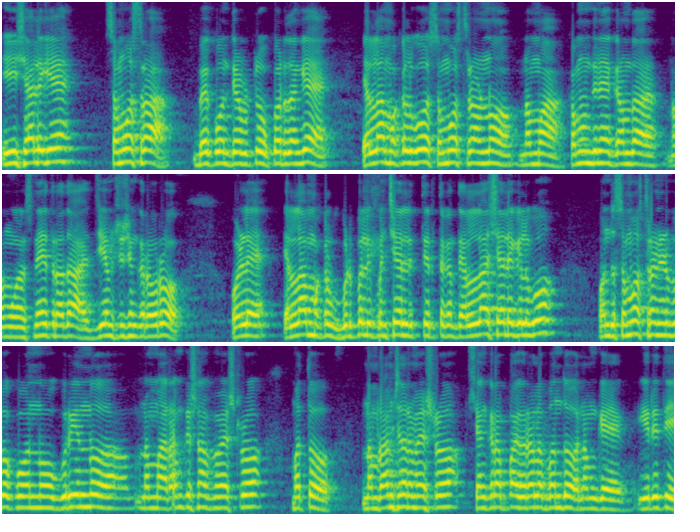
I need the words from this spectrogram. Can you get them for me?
ಈ ಶಾಲೆಗೆ ಸಮವಸ್ತ್ರ ಬೇಕು ಅಂತ ಹೇಳ್ಬಿಟ್ಟು ಕೋರಿದಂಗೆ ಎಲ್ಲ ಮಕ್ಕಳಿಗೂ ಸಮವಸ್ತ್ರವನ್ನು ನಮ್ಮ ಕಮ್ಮಂದಿನೇ ಗ್ರಾಮದ ನಮ್ಮ ಸ್ನೇಹಿತರಾದ ಜಿ ಎಂ ಶಿವಶಂಕರ್ ಅವರು ಒಳ್ಳೆ ಎಲ್ಲ ಮಕ್ಕಳಿಗೂ ಗುಡ್ಪಲ್ಲಿ ಪಂಚಾಯತ್ ಇರ್ತಕ್ಕಂಥ ಎಲ್ಲ ಶಾಲೆಗಳಿಗೂ ಒಂದು ಸಮವಸ್ತ್ರ ನೀಡಬೇಕು ಅನ್ನೋ ಗುರಿಯನ್ನು ನಮ್ಮ ರಾಮಕೃಷ್ಣ ಮೇಷ್ಟ್ರು ಮತ್ತು ನಮ್ಮ ರಾಮಚಂದ್ರ ಮೇಷ್ಟ್ರು, ಶಂಕರಪ್ಪ ಇವರೆಲ್ಲ ಬಂದು ನಮಗೆ ಈ ರೀತಿ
